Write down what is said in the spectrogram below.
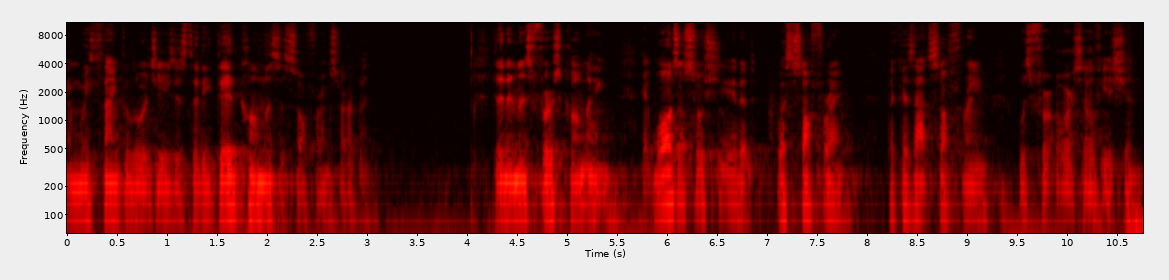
And we thank the Lord Jesus that he did come as a suffering servant. That in his first coming, it was associated with suffering, because that suffering was for our salvation.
